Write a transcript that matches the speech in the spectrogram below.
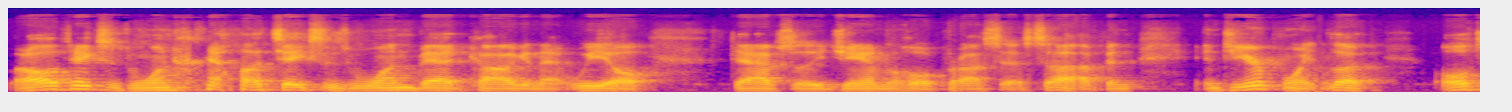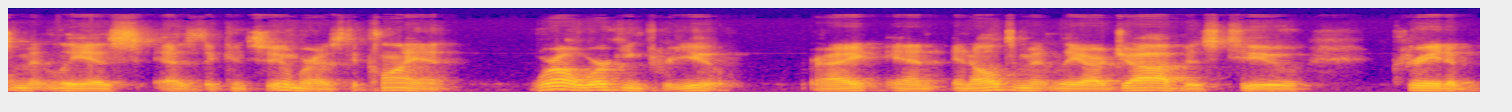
But all it takes is one. All it takes is one bad cog in that wheel to absolutely jam the whole process up. And and to your point, look, ultimately, as as the consumer, as the client, we're all working for you, right? And and ultimately, our job is to create a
